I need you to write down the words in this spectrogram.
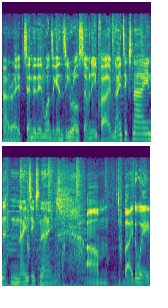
All right, send it in once again 0785 969 969. Um, by the way,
